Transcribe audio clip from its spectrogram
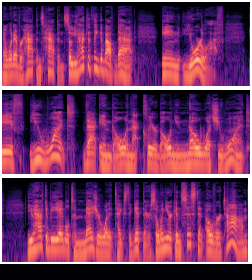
and whatever happens, happens. So you have to think about that in your life if you want that end goal and that clear goal and you know what you want, you have to be able to measure what it takes to get there. So when you're consistent over time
